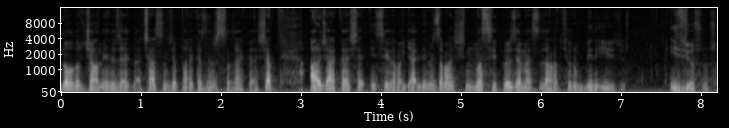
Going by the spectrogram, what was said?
ne olur canlı yayın özelliğini açarsınız ve para kazanırsınız arkadaşlar. Ayrıca arkadaşlar Instagram'a geldiğimiz zaman şimdi nasıl yapıyoruz hemen size anlatıyorum. Beni iyi izliyorsunuz.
